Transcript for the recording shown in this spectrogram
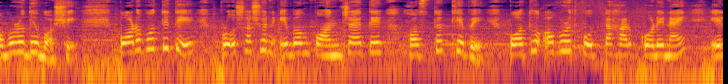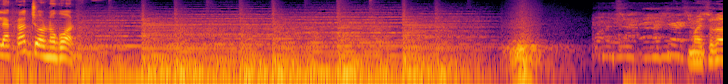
অবরোধে বসে। পরবর্তীতে প্রশাসন এবং পঞ্চায়েতের হস্তক্ষেপে পথ অবরোধ প্রত্যাহার করে নেয় এলাকার জনগণ। মাইসোরা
